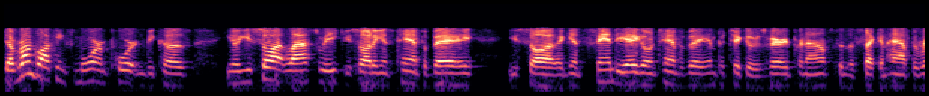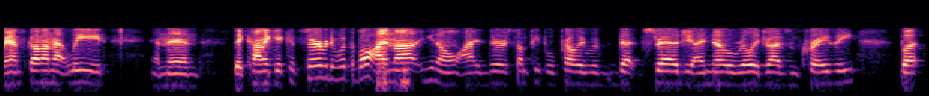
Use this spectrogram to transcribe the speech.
the run blocking is more important because you know you saw it last week, you saw it against Tampa Bay, you saw it against San Diego and Tampa Bay in particular. It was very pronounced in the second half. The Rams got on that lead, and then they kind of get conservative with the ball. I'm not, you know, I there are some people probably would that strategy I know really drives them crazy, but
